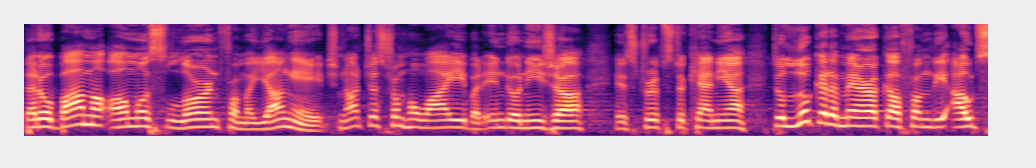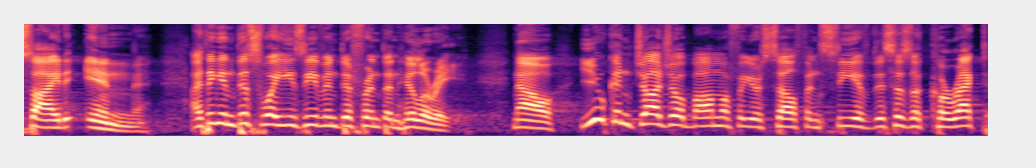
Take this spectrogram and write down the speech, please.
that Obama almost learned from a young age, not just from Hawaii, but Indonesia, his trips to Kenya, to look at America from the outside in. I think in this way he's even different than Hillary. Now, you can judge Obama for yourself and see if this is a correct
